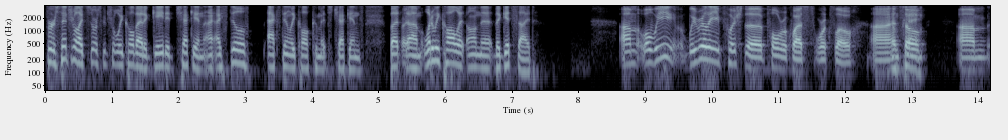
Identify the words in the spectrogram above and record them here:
for centralized source control, we call that a gated check-in. I, I, still accidentally call commits check-ins. But Right. um, what do we call it on the, the Git side? Um, well, we we really push the pull request workflow, uh, and so um,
